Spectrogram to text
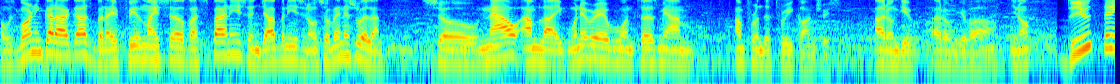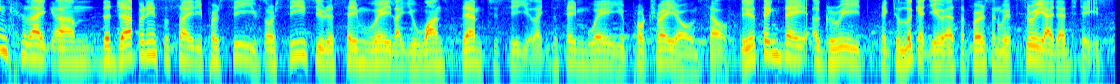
I was born in Caracas, but I feel myself as Spanish and Japanese and also Venezuelan. So now I'm like, whenever everyone tells me I'm, I'm from the three countries, I don't give, I don't give a, you know. Do you think like um, the Japanese society perceives or sees you the same way like you want them to see you, like the same way you portray your own self? Do you think they agree like, to look at you as a person with three identities?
